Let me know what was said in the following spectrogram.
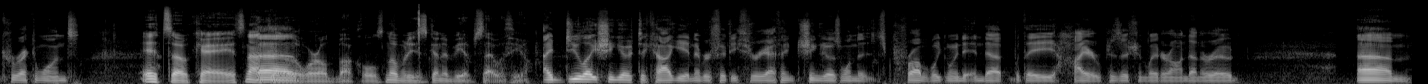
correct ones. It's okay. It's not the end of Uh, the world, Buckles. Nobody's going to be upset with you. I do like Shingo Takagi at number 53. I think Shingo is one that's probably going to end up with a higher position later on down the road. Um,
